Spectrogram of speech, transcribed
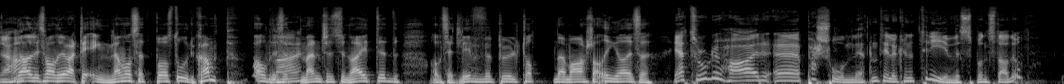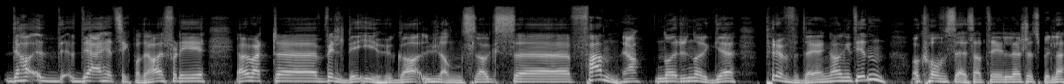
Jaha. Men jeg har liksom aldri vært i England og sett på storkamp. Aldri Nei. sett Manchester United, aldri sett Liverpool, Tottenham, Arsenal. Ingen av disse. Jeg tror du har eh, personligheten til å kunne trives på en stadion. Det, har, det er jeg helt sikker på at jeg har. Fordi jeg har jo vært uh, veldig ihugga landslagsfan Ja. når Norge prøvde en gang i tiden å kvalifisere seg til sluttspillene.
